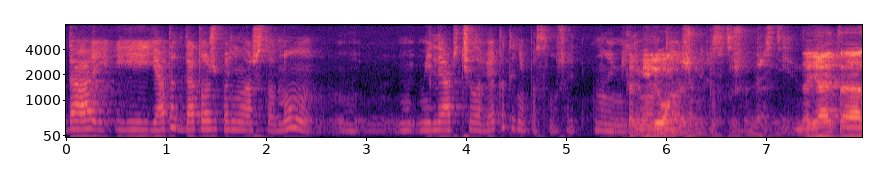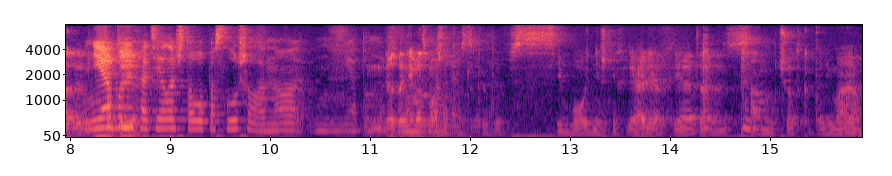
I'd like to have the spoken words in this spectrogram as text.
да, и, и я тогда тоже поняла, что, ну, миллиард человек это не послушает. Ну, и Это миллион миллион тоже, даже не прости, послушать, да. прости. Да я это... э, Мне бы хотелось, чтобы послушала, но я думаю, Это невозможно просто как бы в сегодняшних реалиях. Я это сам четко понимаю,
